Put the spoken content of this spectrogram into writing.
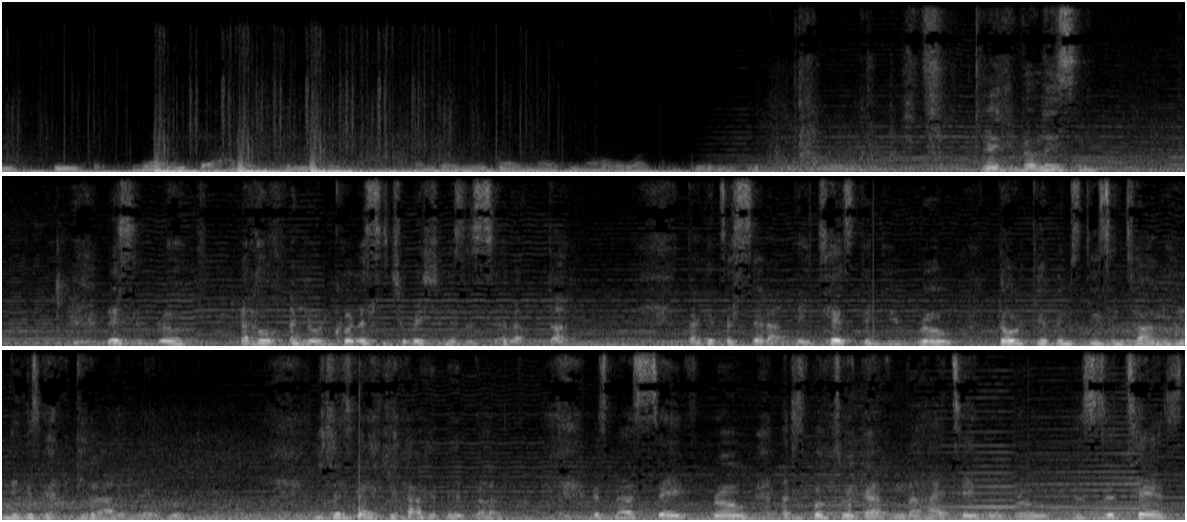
we speak, they're with the high table. And then you guys must know what to do. Reggie, bro, listen. Listen, bro. That whole unknown corner situation is a setup, dog. Like it's a setup. They tested you, bro. Don't give them and Tommy. You niggas gotta get out of there, bro. You just gotta get out of there, dog. It's not safe, bro. I just spoke to a guy from the high table, bro. This is a test.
